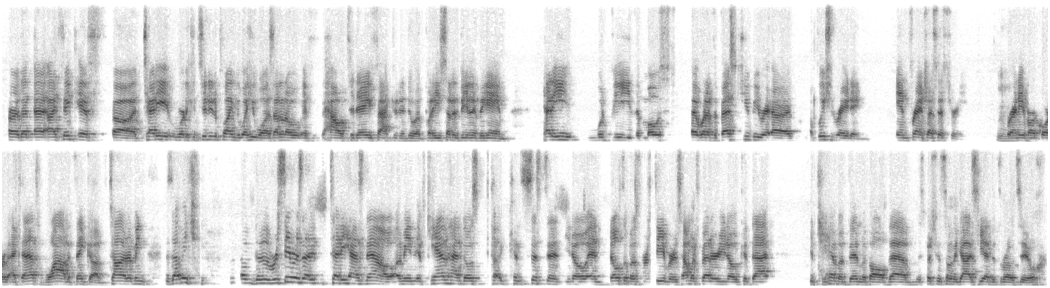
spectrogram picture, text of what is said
or that I think if uh, Teddy were to continue to playing the way he was, I don't know if how today factored into it, but he said at the beginning of the game, Teddy would be the most uh, would have the best QB uh, completion rating in franchise history mm-hmm. for any of our quarterbacks. That's wild to think of. Tyler, I mean, does that make the receivers that Teddy has now? I mean, if Cam had those consistent, you know, and built up as receivers, how much better, you know, could that could Cam have been with all of them, especially with some of the guys he had to throw to?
